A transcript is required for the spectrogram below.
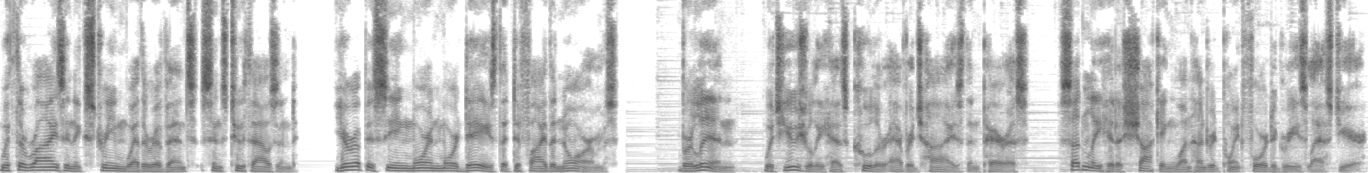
With the rise in extreme weather events since 2000, Europe is seeing more and more days that defy the norms. Berlin, which usually has cooler average highs than Paris, suddenly hit a shocking 100.4 degrees last year.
